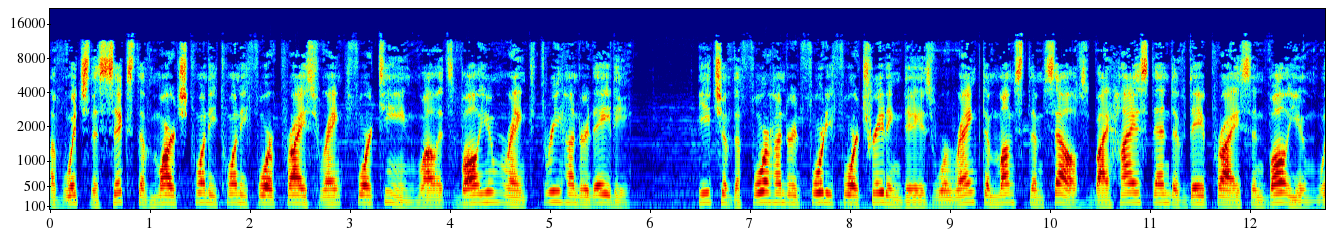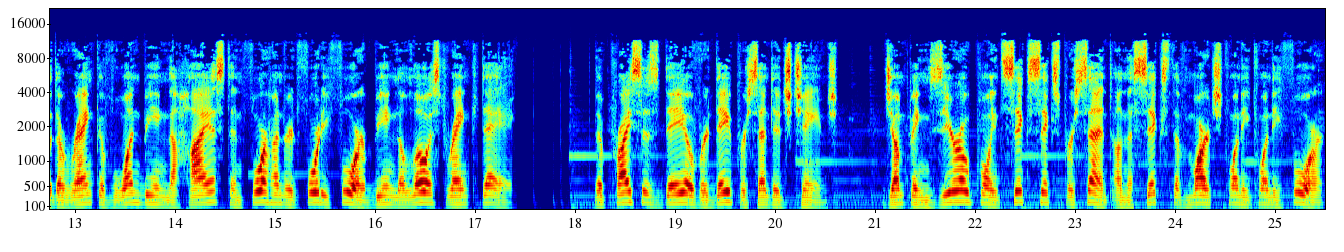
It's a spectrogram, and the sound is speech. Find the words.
of which the 6th of March 2024 price ranked 14 while its volume ranked 380. Each of the 444 trading days were ranked amongst themselves by highest end of day price and volume with a rank of 1 being the highest and 444 being the lowest ranked day. The price's day over day percentage change, jumping 0.66% on the 6th of March 2024,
